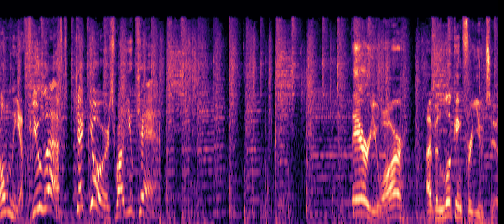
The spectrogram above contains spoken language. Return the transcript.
Only a few left. Get yours while you can. There you are. I've been looking for you two.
